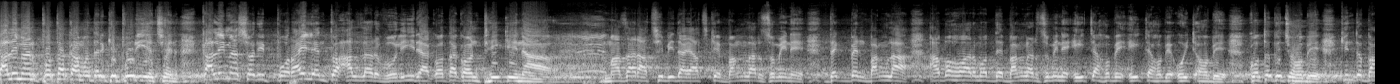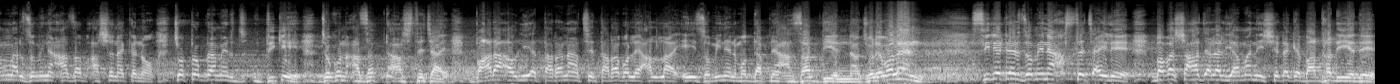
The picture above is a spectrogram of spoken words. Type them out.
কালিমার পতাকা আমাদেরকে পরিয়েছেন, কালিমা শরীফ পরাইলেন তো আল্লাহর বলিরা, কথা কন ঠিকই না মাজার আছে বিদায়, আজকে বাংলার জমিনে। দেখবেন বাংলা আবহাওয়ার মধ্যে বাংলার জমিনে এইটা হবে এইটা হবে, ওইটা হবে, কত কিছু হবে। কিন্তু বাংলার জমিনে আজাব আসে না কেন? চট্টগ্রামের দিকে যখন আজাবটা আসতে চায়, বারা আউলিয়া তারা না আছে, তারা বলে, আল্লাহ, এই জমিনের মধ্যে আপনি আজাব দিয়েন না। জোরে বলেন। সিলেটের জমিনে আসতে চাইলে বাবা শাহজালাল ইয়ামানি সেটাকে বাধা দিয়ে দে।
